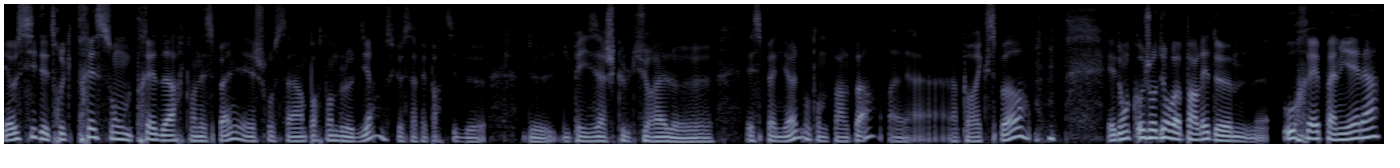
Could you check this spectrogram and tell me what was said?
Il y a aussi des trucs très sombres, très dark en Espagne, et je trouve ça important de le dire, parce que ça fait partie de, de- du paysage culturel euh, espagnol dont on ne parle pas, euh, import-export. Et donc aujourd'hui, on va parler de Urge Pamiera,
